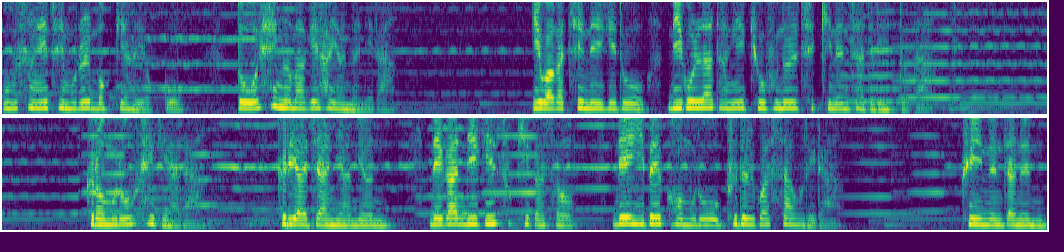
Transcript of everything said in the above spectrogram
우상의 재물을 먹게 하였고 또 행음하게 하였느니라. 이와 같이 네게도 니골라 당의 교훈을 지키는 자들이 있도다. 그러므로 회개하라. 그리하지 아니하면 내가 네게 속히 가서 내 입의 검으로 그들과 싸우리라. 귀 있는 자는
